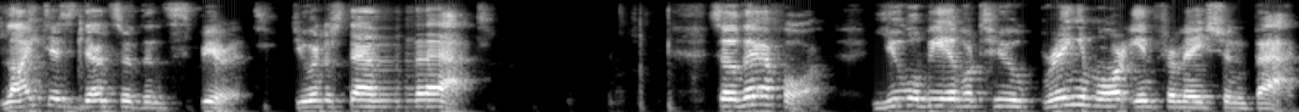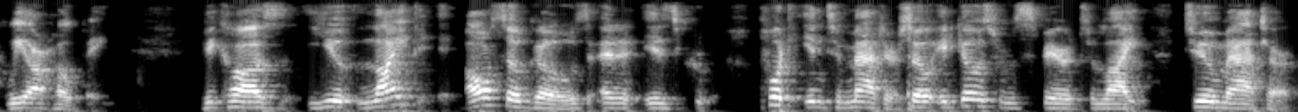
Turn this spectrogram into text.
Light is denser than spirit. Do you understand that? So therefore, you will be able to bring more information back, we are hoping. Because you light also goes and it is put into matter. So it goes from spirit to light to matter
